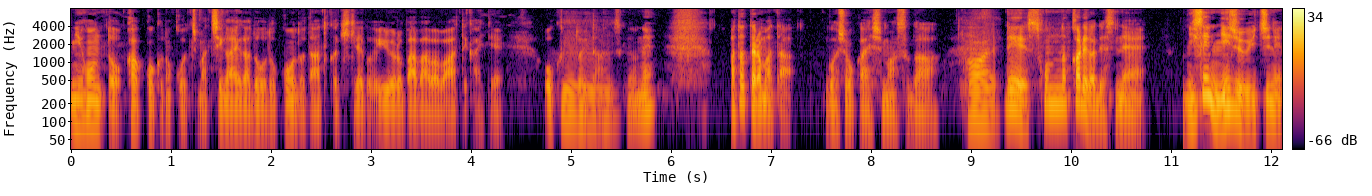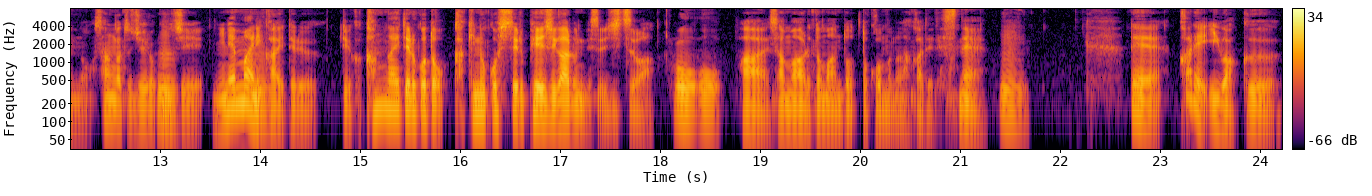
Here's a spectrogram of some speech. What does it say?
日本と各国のこっち、まあ、違いがどうどこうどだとか聞きたいこといろいろババババって書いて送っといたんですけどね。当たったらまたご紹介しますが、はい。で、そんな彼がですね、2021年の3月16日、2年前に書いてる、っていうか考えてることを書き残してるページがあるんですよ、実は。おうおう。はい。サムアルトマン .com の中でですね。うん。で、彼曰く、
